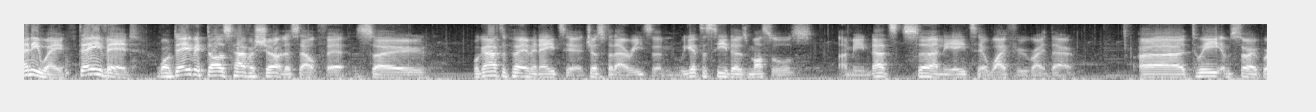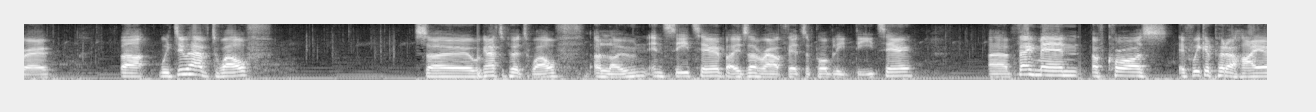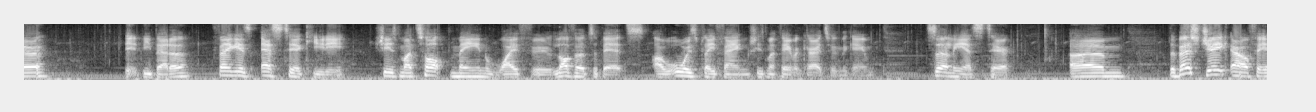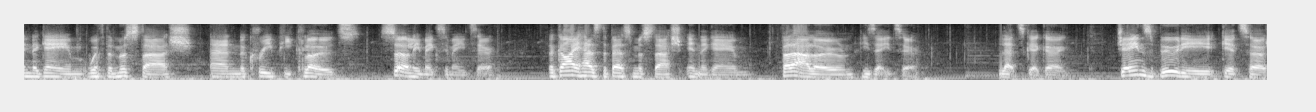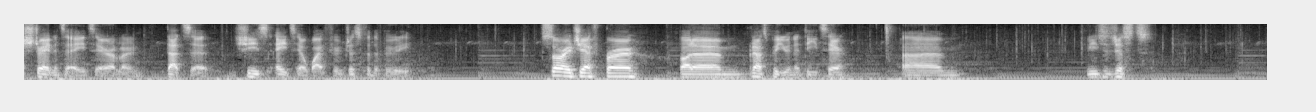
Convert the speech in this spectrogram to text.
Anyway, David. Well, David does have a shirtless outfit, so we're gonna have to put him in A tier just for that reason. We get to see those muscles. I mean, that's certainly A tier waifu right there. Uh, Dwight, I'm sorry, bro. But we do have Dwelf. So we're gonna have to put Dwelf alone in C tier, but his other outfits are probably D tier. Uh, Fengmin, of course, if we could put her higher, it'd be better. Feng is S tier cutie. She's my top main waifu. Love her to bits. I will always play Fang. She's my favorite character in the game. Certainly S tier. Um, the best Jake outfit in the game with the mustache and the creepy clothes certainly makes him A tier. The guy has the best mustache in the game. For that alone, he's A tier. Let's get going. Jane's booty gets her straight into A tier alone. That's it. She's A tier waifu just for the booty. Sorry, Jeff, bro, but um, have to put you in a D tier. Um, you need to just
